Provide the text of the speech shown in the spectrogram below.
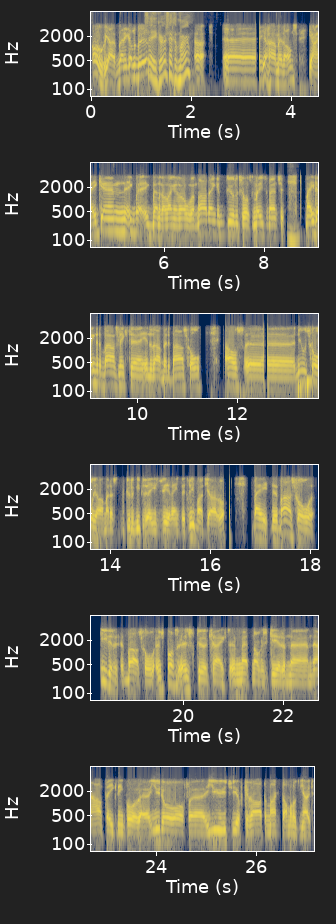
Oh ja, ben ik aan de beurt? Zeker, zeg het maar. Ah, eh, ja, met Hans. Ja, ik, eh, ik, ben, ik ben er al langer over aan het nadenken natuurlijk, zoals de meeste mensen. Maar ik denk dat de baas ligt eh, inderdaad bij de basisschool. Als eh, nieuw schooljaar, maar dat is natuurlijk niet te realiseren 1, 2, 3, maar het jaar erop. Bij de basisschool ieder basisschool een sportinstructeur krijgt. Met nog eens een keer een, eh, een aantekening voor eh, judo of uh, jiu-jitsu of karate. Maakt het allemaal ook niet uit.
